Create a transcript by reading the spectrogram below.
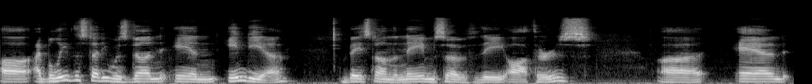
Uh, I believe the study was done in India based on the names of the authors. Uh, and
